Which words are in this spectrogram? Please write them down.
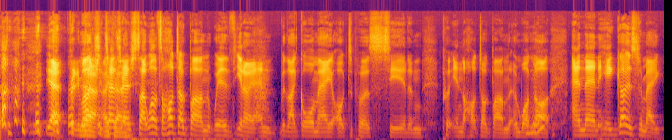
right? Yeah, pretty much. Yeah, she turns okay. around, she's like, "Well, it's a hot dog bun with you know, and with like gourmet octopus seared and put in the hot dog bun and mm-hmm. whatnot." And then he goes to make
